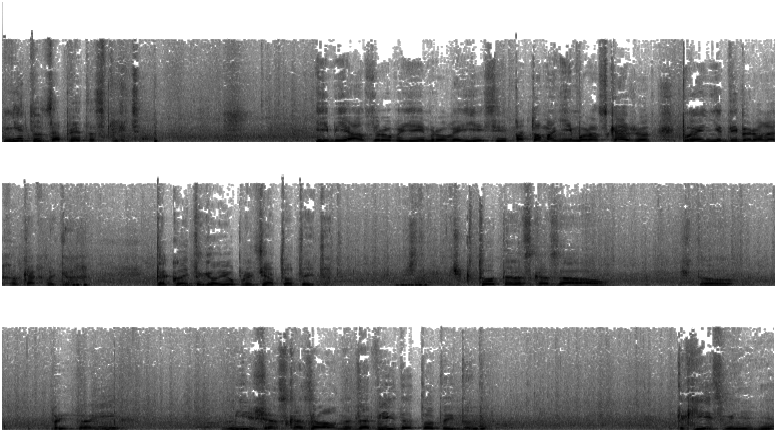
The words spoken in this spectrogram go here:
нет тут запрета сплетен. Им я им рога, если потом они ему расскажут, про не дыберолеха как вы как. Такой-то говорил про тебя то-то. Кто-то рассказал, что при троих Миша сказал на Давида то-то и то-то. Так есть мнение,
